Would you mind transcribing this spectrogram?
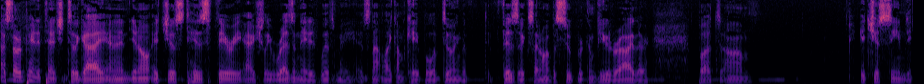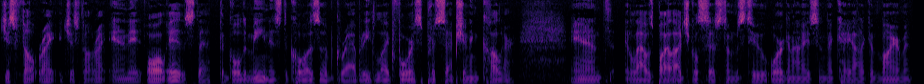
I started paying attention to the guy, and then you know, it just his theory actually resonated with me. It's not like I'm capable of doing the physics. I don't have a supercomputer either, but um, it just seemed, it just felt right. It just felt right. And it all is that the golden mean is the cause of gravity, life force, perception, and color. And it allows biological systems to organize in a chaotic environment.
